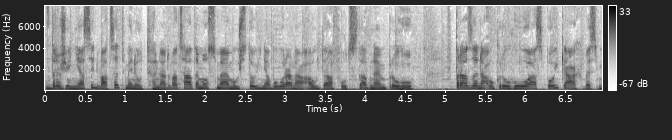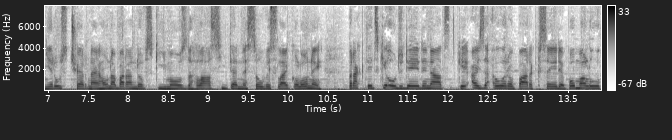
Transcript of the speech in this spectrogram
zdržení asi 20 minut. Na 28. už stojí nabouraná auta v odstavném pruhu. V Praze na okruhu a spojkách ve směru z Černého na Barandovský most hlásíte nesouvislé kolony. Prakticky od D11 až za Europark se jede pomalu,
